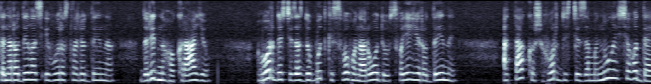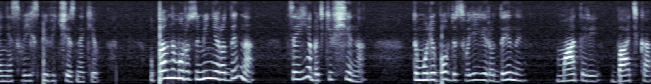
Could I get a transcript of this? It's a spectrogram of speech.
де народилась і виросла людина, до рідного краю, гордості за здобутки свого народу, своєї родини, а також гордості за минуле сьогодення своїх співвітчизників. У певному розумінні родина це є батьківщина, тому любов до своєї родини, матері, батька,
